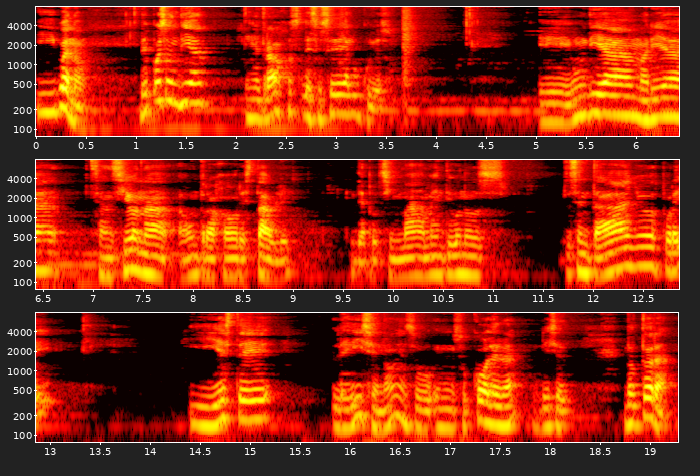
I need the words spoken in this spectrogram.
Y bueno, después un día en el trabajo le sucede algo curioso. Eh, un día María sanciona a un trabajador estable de aproximadamente unos 60 años por ahí. Y este le dice, ¿no? En su, en su cólera, le dice, doctora,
